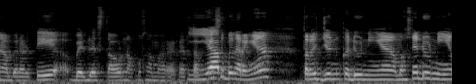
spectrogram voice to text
Nah berarti beda setahun aku sama Rere. Tapi Yap. sebenarnya terjun ke dunia, maksudnya dunia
